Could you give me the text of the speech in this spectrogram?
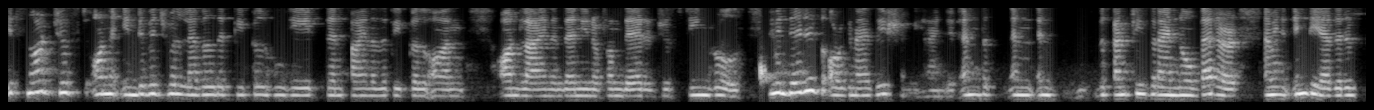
it's not just on an individual level that people who hate then find other people on online, and then you know from there it just steamrolls. I mean, there is organization behind it, and the and and the countries that I know better. I mean, in India, there is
